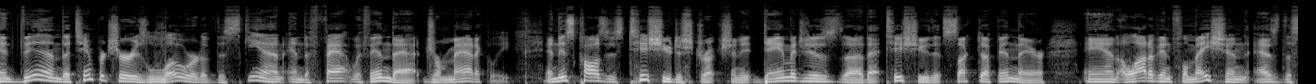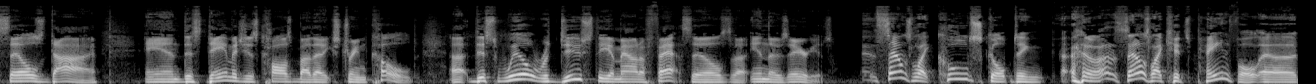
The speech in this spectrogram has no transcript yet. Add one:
and then the temperature is lowered of the skin and the fat within that dramatically. And this causes tissue destruction. It damages uh, that tissue that's sucked up in there and a lot of inflammation as the cells die and this damage is caused by that extreme cold. Uh, this will reduce the amount of fat cells uh, in those areas. It sounds like cool sculpting. Sounds like it's painful. Uh,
